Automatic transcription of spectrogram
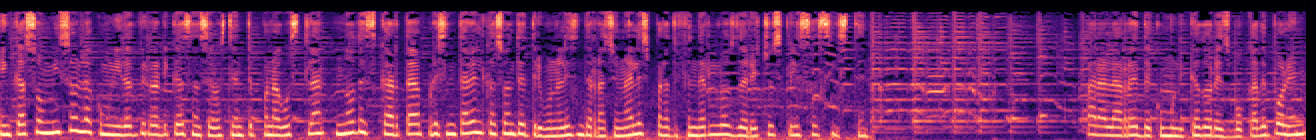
En caso omiso, la comunidad birrárica de San Sebastián Teponagostlán no descarta presentar el caso ante tribunales internacionales para defender los derechos que les asisten. Para la red de comunicadores Boca de Polen,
